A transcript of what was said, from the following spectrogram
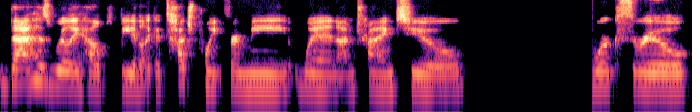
That has really helped be like a touch point for me when i'm trying to work through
